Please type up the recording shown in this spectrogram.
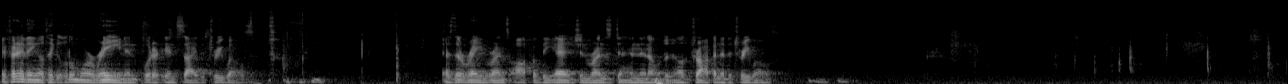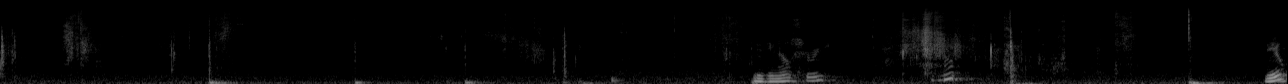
If anything, it'll take a little more rain and put it inside the tree wells. As the rain runs off of the edge and runs down, then it'll, it'll drop into the tree wells. Anything else, Sheree? Neil?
